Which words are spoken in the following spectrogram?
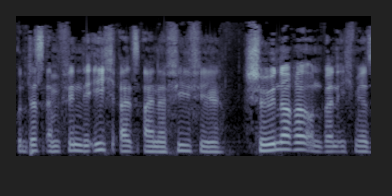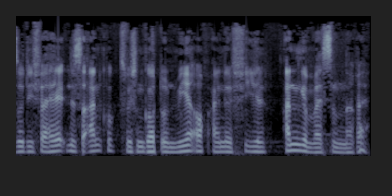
Und das empfinde ich als eine viel, viel schönere und wenn ich mir so die Verhältnisse angucke zwischen Gott und mir, auch eine viel angemessenere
